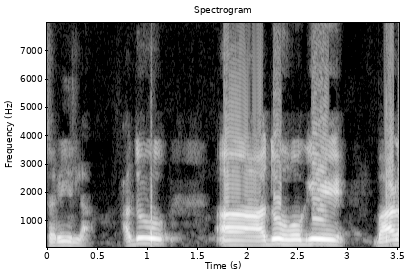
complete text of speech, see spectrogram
ಸರಿ ಇಲ್ಲ. ಅದು ಅದು ಹೋಗಿ ಭಾಳ,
